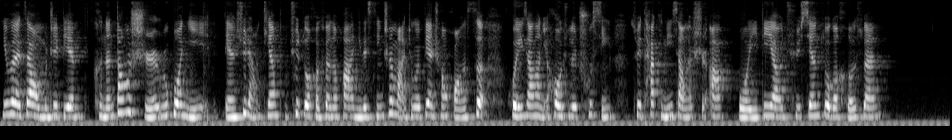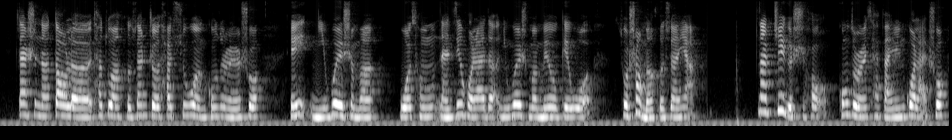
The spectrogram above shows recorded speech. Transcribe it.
因为在我们这边，可能当时如果你连续两天不去做核酸的话，你的行程码就会变成黄色，会影响到你后续的出行。所以他肯定想的是啊，我一定要去先做个核酸。但是呢，到了他做完核酸之后，他去问工作人员说：“哎，你为什么我从南京回来的，你为什么没有给我做上门核酸呀？”那这个时候，工作人员才反应过来，说：“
